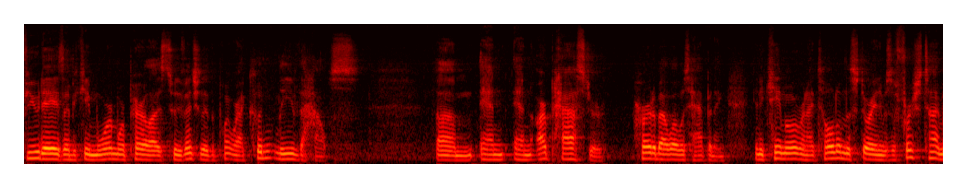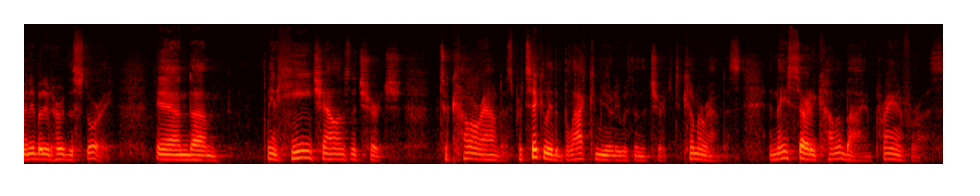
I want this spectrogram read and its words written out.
few days, I became more and more paralyzed to eventually the point where I couldn't leave the house. Um, and, and our pastor heard about what was happening. And he came over and I told him the story. And it was the first time anybody had heard the story. And, um, and he challenged the church to come around us, particularly the black community within the church, to come around us. And they started coming by and praying for us.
